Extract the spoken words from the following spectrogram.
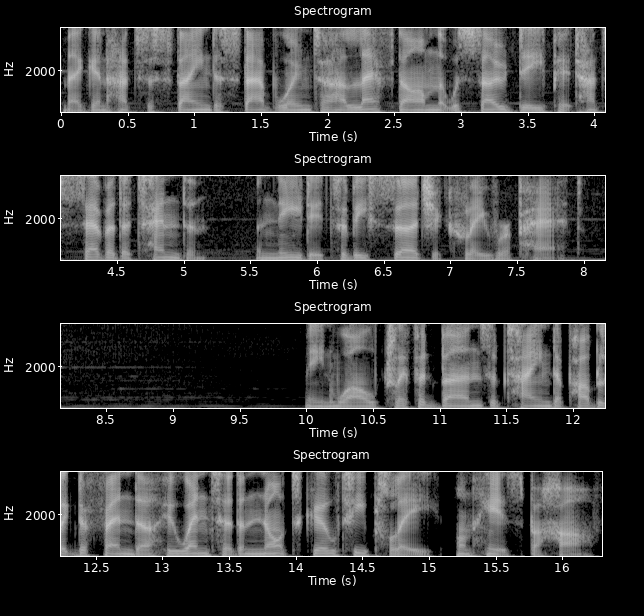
Megan had sustained a stab wound to her left arm that was so deep it had severed a tendon and needed to be surgically repaired. Meanwhile, Clifford Burns obtained a public defender who entered a not guilty plea on his behalf.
